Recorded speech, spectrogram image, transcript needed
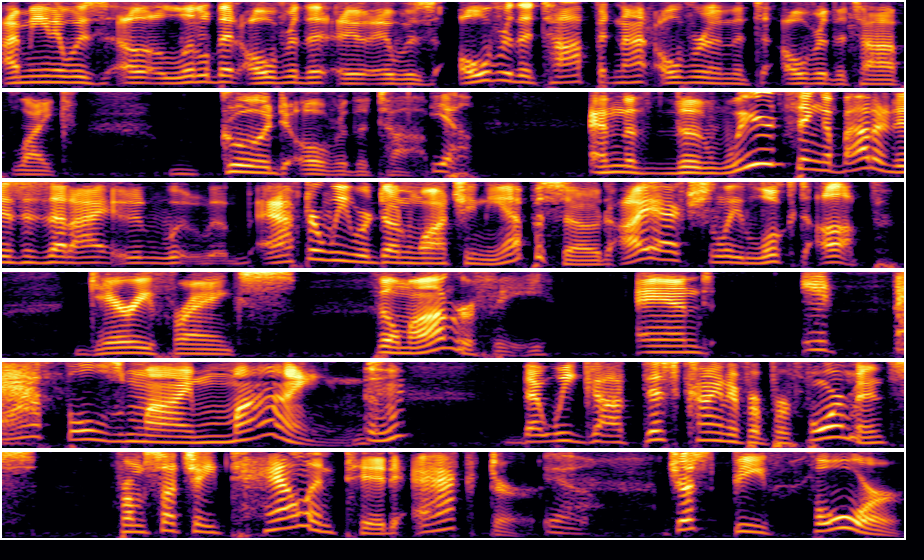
I mean, it was a, a little bit over the. It was over the top, but not over in the t- over the top like good over the top. Yeah, And the the weird thing about it is, is that I w- after we were done watching the episode, I actually looked up Gary Frank's filmography, and it baffles my mind mm-hmm. that we got this kind of a performance from such a talented actor Yeah. just before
